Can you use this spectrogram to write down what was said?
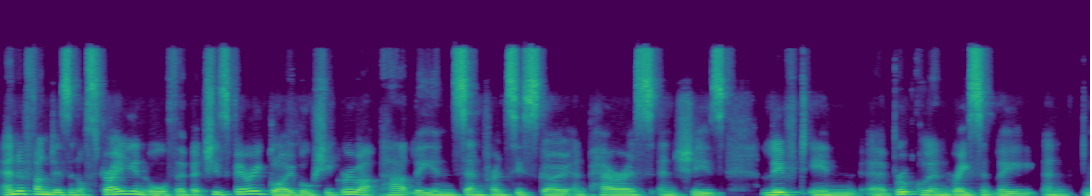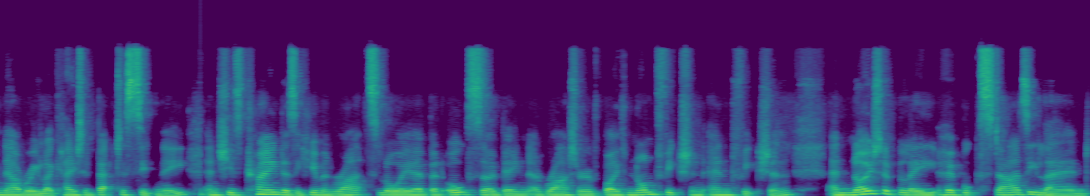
anna funder is an australian author but she's very global she grew up partly in san francisco and paris and she's lived in uh, Brooklyn recently and now relocated back to Sydney. And she's trained as a human rights lawyer, but also been a writer of both nonfiction and fiction. And notably, her book Stasiland.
